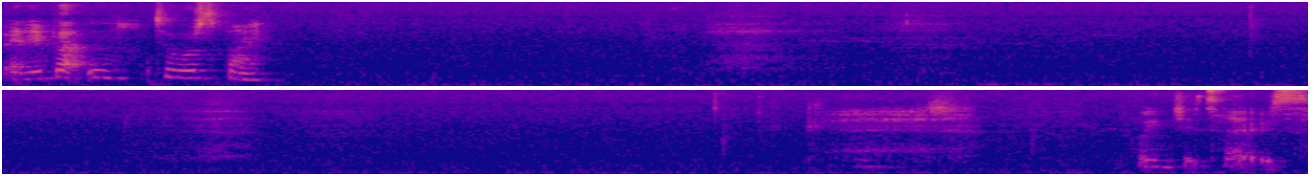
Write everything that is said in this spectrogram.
Belly button towards spine. point your toes.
